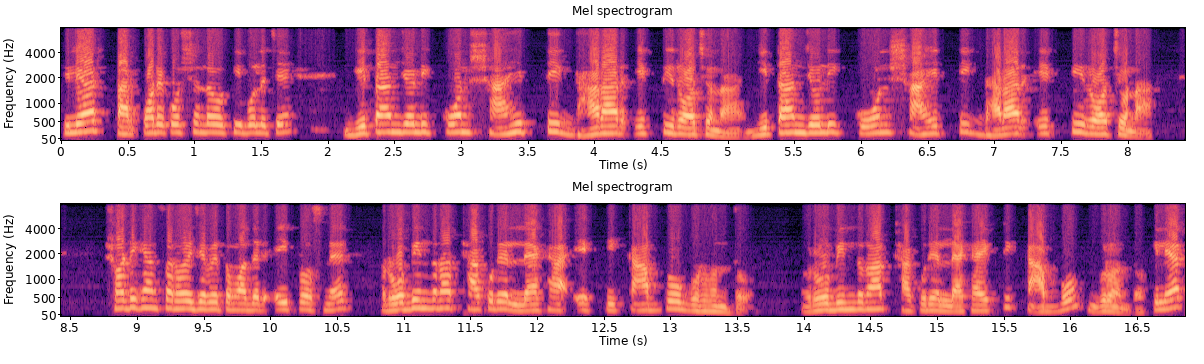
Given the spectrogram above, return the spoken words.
ক্লিয়ার তারপরে কোশ্চেন দেখো কি বলেছে? গীতাঞ্জলি কোন সাহিত্যিক ধারার একটি রচনা? গীতাঞ্জলি কোন সাহিত্যিক ধারার একটি রচনা? সঠিক অ্যান্সার হয়ে যাবে তোমাদের এই প্রশ্নের। রবীন্দ্রনাথ ঠাকুরের লেখা একটি কাব্য গ্রন্থ রবীন্দ্রনাথ ঠাকুরের লেখা একটি কাব্য গ্রন্থ। ক্লিয়ার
